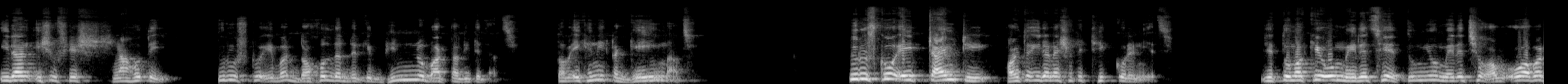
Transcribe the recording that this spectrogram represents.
ইরান ইস্যু শেষ না হতেই তুরস্ক এবার দখলদারদেরকে ভিন্ন বার্তা দিতে যাচ্ছে। তবে এখানে একটা গেম আছে। তুরস্ক এই টাইমটি হয়তো ইরানের সাথে ঠিক করে নিয়েছে। যে তোমাকে ও মেরেছে, তুমিও মেরেছো ও আবার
